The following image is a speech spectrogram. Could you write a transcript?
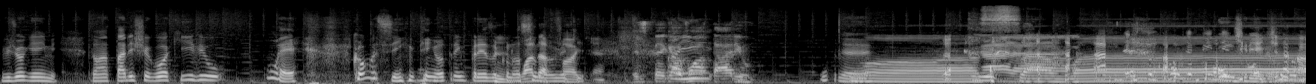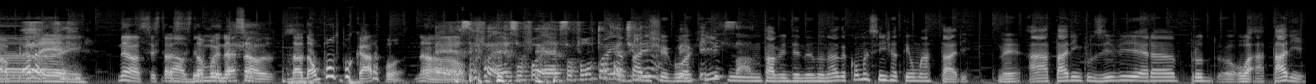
videogame. Então a Atari chegou aqui e viu. Ué, como assim? Tem outra empresa com o nosso What the nome fuck? aqui. é. Eles pegavam Aí- Atari. É. Nossa, mano. Pera aí. Não, vocês estão. Vocês estão muito- dessa- não, dá, dá um ponto pro cara, pô. Não. É, essa foi, essa foi, essa foi um Aí a tocadinho. Atari chegou bem- aqui, bem não tava entendendo nada. Como assim já tem uma Atari? Né? A Atari, inclusive, era. produ- O Atari,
